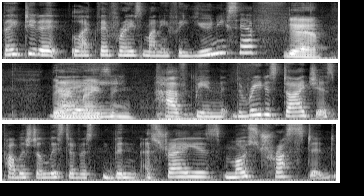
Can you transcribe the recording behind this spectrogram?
They did it like they've raised money for UNICEF. Yeah, they're They amazing. Have been the Reader's Digest published a list of the Australia's most trusted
